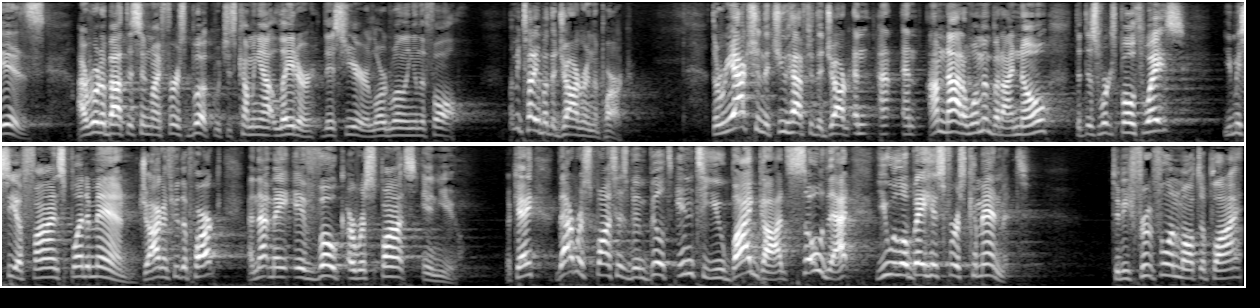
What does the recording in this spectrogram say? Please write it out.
is. I wrote about this in my first book, which is coming out later this year, Lord willing, in the fall. Let me tell you about the jogger in the park. The reaction that you have to the jogger, and, and I'm not a woman, but I know that this works both ways. You may see a fine, splendid man jogging through the park, and that may evoke a response in you. Okay? That response has been built into you by God so that you will obey his first commandment to be fruitful and multiply,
